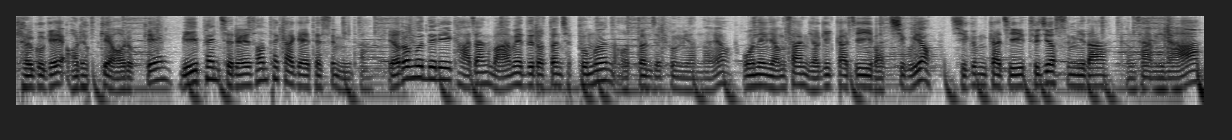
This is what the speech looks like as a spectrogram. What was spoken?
결국에 어렵게 어렵게 밀팬츠를 선택하게 됐습니다. 여러분들이 가장 마음에 들었던 제품은 어떤 제품이었나요? 오늘 영상 여기까지 마치고요. 지금까지 두지였습니다. 감사합니다.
